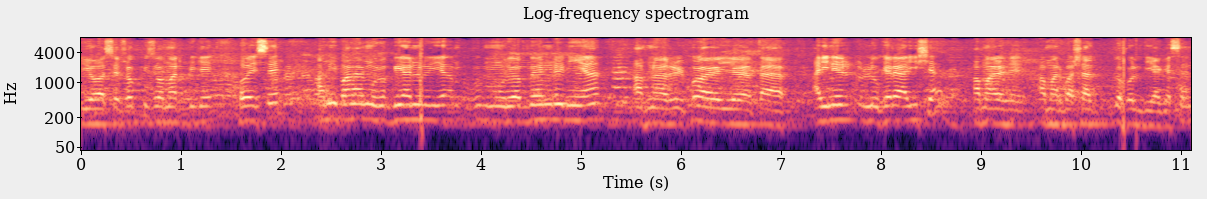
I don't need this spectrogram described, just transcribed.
ইয়ে আছে সব কিছু আমার দিকে হয়েছে। আমি পাড়ার মুরব্বিয়ান লইয়া মুরব্বিয়ান নিয়ে আপনার ইয়ে, আইনের লোকেরা আইসা আমার আমার বাসা দখল দিয়া গেছেন।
